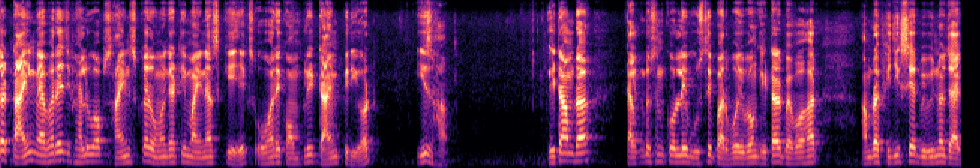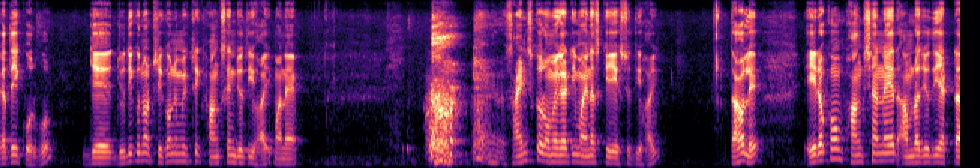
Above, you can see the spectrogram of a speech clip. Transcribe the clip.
the time average value of sine square omega T minus K X over a complete time period is half এটা আমরা ক্যালকুলেশন করলে বুঝতে পারব এবং এটার ব্যবহার আমরা ফিজিক্সের বিভিন্ন জায়গাতেই করব। যে যদি কোনো ট্রিকোনোমেট্রিক ফাংশন যদি হয় মানে sine square omega T minus K X যদি হয়, তাহলে এইরকম ফাংশানের আমরা যদি একটা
